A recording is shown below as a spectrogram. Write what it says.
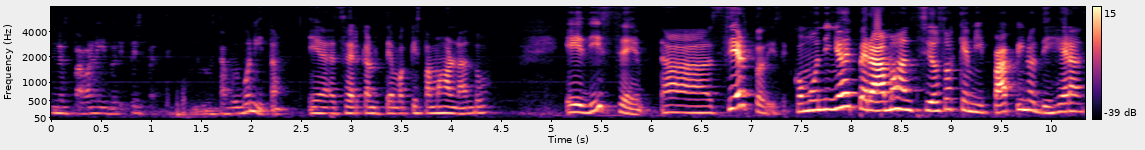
No estaba leyendo ahorita, está, está muy bonita. eh, acerca del tema que estamos hablando. Eh, dice, ah, cierto, dice, como niños esperábamos ansiosos que mi papi nos dijera,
